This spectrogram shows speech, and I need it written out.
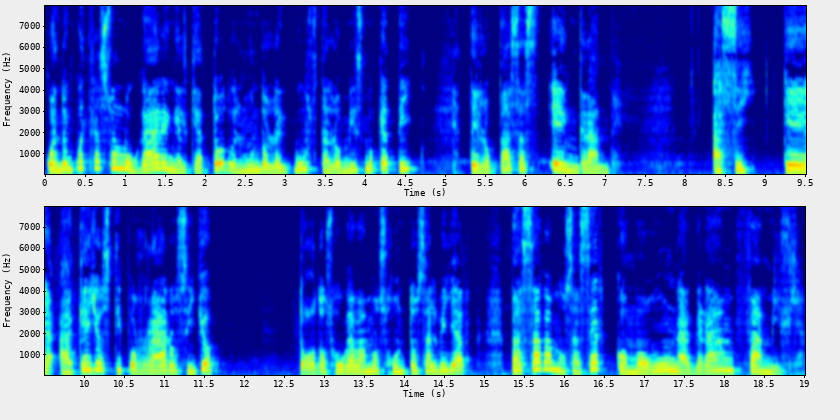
Cuando encuentras un lugar en el que a todo el mundo le gusta lo mismo que a ti, te lo pasas en grande. Así que aquellos tipos raros y yo, todos jugábamos juntos al billar, pasábamos a ser como una gran familia.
